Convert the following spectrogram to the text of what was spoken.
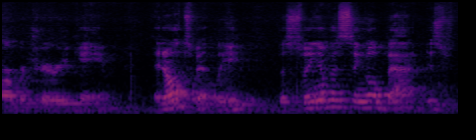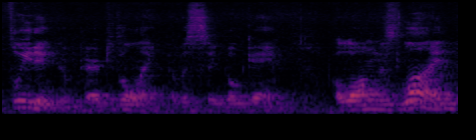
arbitrary game, and ultimately, the swing of a single bat is fleeting compared to the length of a single game. Along this line,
